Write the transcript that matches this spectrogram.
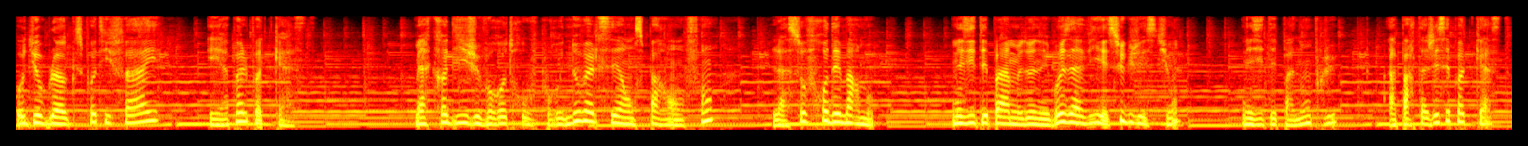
Audioblog, Spotify et Apple Podcasts. Mercredi, je vous retrouve pour une nouvelle séance par enfant, la Sophro des marmots. N'hésitez pas à me donner vos avis et suggestions. N'hésitez pas non plus à partager ces podcasts.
